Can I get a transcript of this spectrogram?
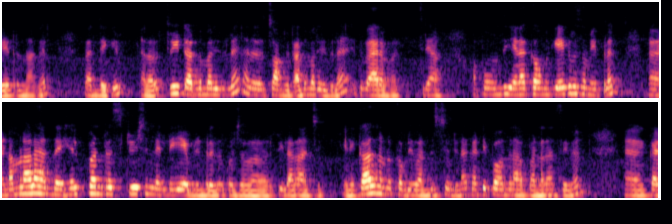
கேட்டிருந்தாங்க. பர்த்டேக்கு. அதாவது ட்ரீட் அந்த மாதிரி இதில் அது சாக்லேட் அந்த மாதிரி இதில் இது வேறு மாதிரி சரியா? அப்போது வந்து எனக்கு அவங்க கேட்குற சமயத்தில் நம்மளால் அந்த ஹெல்ப் பண்ணுற சுச்சுவேஷனில் இல்லையே அப்படின்றது கொஞ்சம் ஃபீலாக தான் ஆச்சு. எனக்காவது நம்மளுக்கு அப்படி வந்துச்சு அப்படின்னா கண்டிப்பாக வந்து நான் பண்ண தான் செய்வேன் க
